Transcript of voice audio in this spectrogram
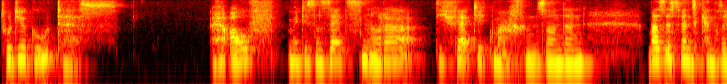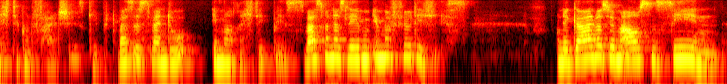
Tu dir Gutes. Hör auf mit diesen Sätzen oder dich fertig machen, sondern was ist, wenn es kein richtig und falsches gibt? Was ist, wenn du immer richtig bist? Was, wenn das Leben immer für dich ist? Und egal, was wir im Außen sehen,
